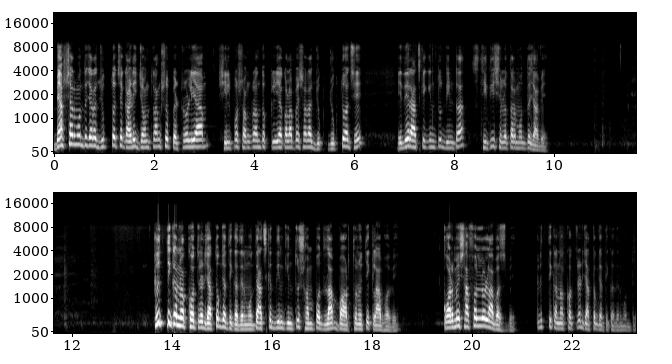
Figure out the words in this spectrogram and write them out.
ব্যবসার মধ্যে যারা যুক্ত আছে, গাড়ির যন্ত্রাংশ, পেট্রোলিয়াম, শিল্প সংক্রান্ত ক্রিয়াকলাপের সারা যুক্ত আছে এদের আজকে কিন্তু দিনটা স্থিতিশীলতার মধ্যে যাবে। কৃত্তিকা নক্ষত্রের জাতক জাতিকাদের মধ্যে আজকের দিন কিন্তু সম্পদ লাভ বা অর্থনৈতিক লাভ হবে। কর্মে সাফল্য লাভ আসবে কৃত্তিকা নক্ষত্রের জাতক জাতিকাদের মধ্যে।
